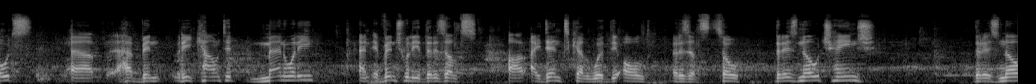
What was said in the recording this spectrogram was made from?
votes uh, have been recounted manually and eventually the results are identical with the old results. So there is no change. There is no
